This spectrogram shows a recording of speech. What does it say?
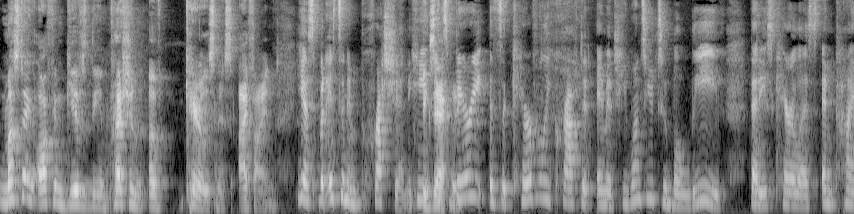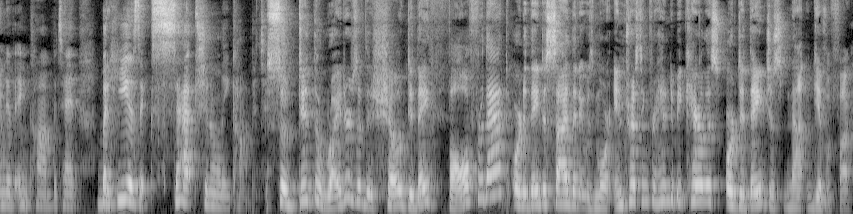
Mustang often gives the impression of carelessness. I find. yes, but it's an impression. He Exactly. it's very it's a carefully crafted image. He wants you to believe that he's careless and kind of incompetent, but he is exceptionally competent. So did the writers of this show did they fall for that, or did they decide that it was more interesting for him to be careless, or did they just not give a fuck?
